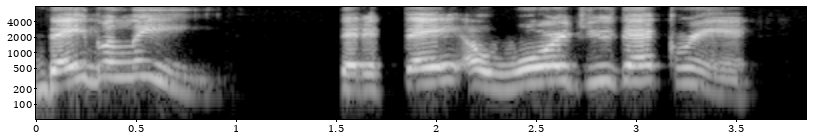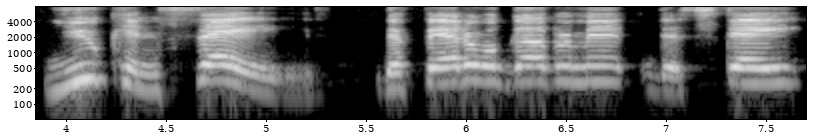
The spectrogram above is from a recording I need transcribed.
They believe that if they award you that grant, you can save the federal government, the state,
